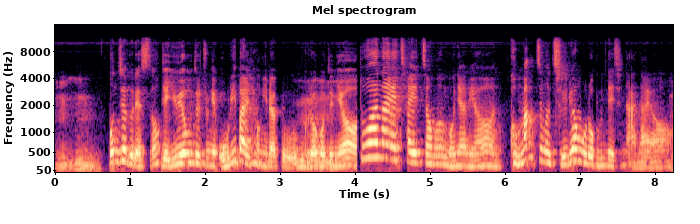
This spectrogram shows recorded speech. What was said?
음. 음. 언제 그랬어? 이제 유형들 중에 오리발형이라고 음. 그러거든요. 또 하나의 차이점은 뭐냐면 건망증은 질병으로 구분되지는 않아요.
